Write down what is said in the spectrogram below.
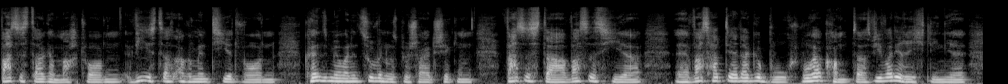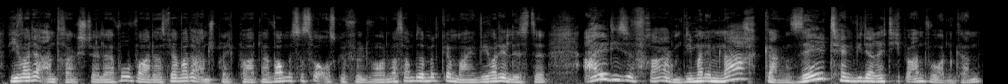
Was ist da gemacht worden? Wie ist das argumentiert worden? Können Sie mir mal den Zuwendungsbescheid schicken? Was ist da? Was ist hier? Äh, was hat der da gebucht? Woher kommt das? Wie war die Richtlinie? Wie war der Antragsteller? Wo war das? Wer war der Ansprechpartner? Warum ist das so ausgefüllt worden? Was haben Sie damit gemeint? Wie war die Liste? All diese Fragen, die man im Nachgang selten wieder richtig beantworten kann,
